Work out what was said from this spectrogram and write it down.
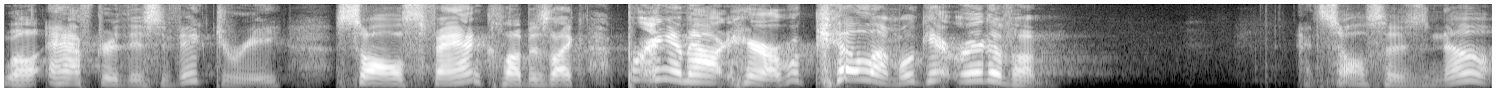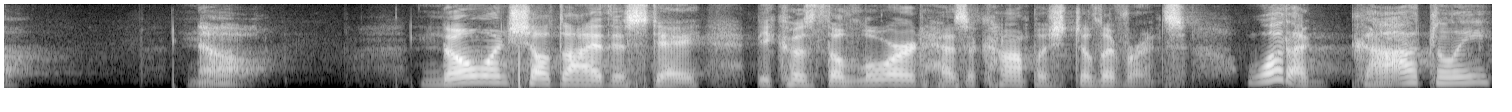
Well, after this victory, Saul's fan club is like, bring him out here. We'll kill him. We'll get rid of him. And Saul says, no, no. No one shall die this day because the Lord has accomplished deliverance. What a godly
